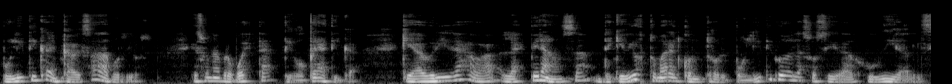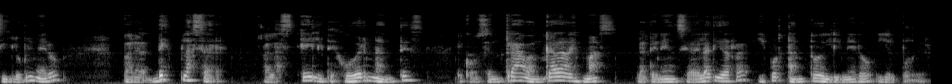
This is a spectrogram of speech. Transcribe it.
política encabezada por Dios. Es una propuesta teocrática que abrigaba la esperanza de que Dios tomara el control político de la sociedad judía del siglo I para desplazar a las élites gobernantes que concentraban cada vez más la tenencia de la tierra y por tanto el dinero y el poder.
